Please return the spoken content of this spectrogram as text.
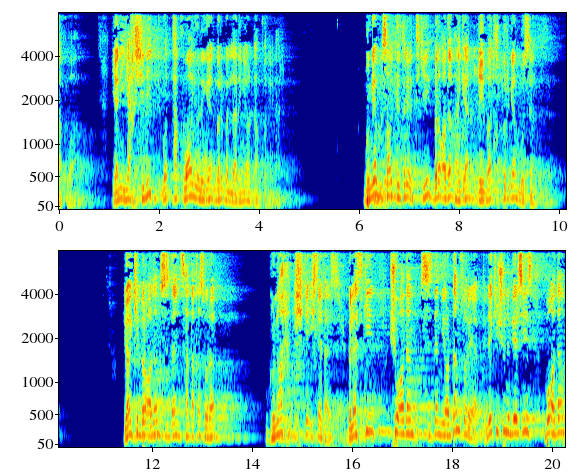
taqvo ya'ni yaxshilik va taqvo yo'liga bir birlaringga yordam qilinglar. Bunga misol keltirib bir odam agar g'iybat qilib turgan bo'lsa yoki bir odam sizdan sadaqa so'rab gunoh ishga ishlatasiz. Bilasizki shu odam sizdan yordam so'rayapti lekin shuni bersangiz bu odam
